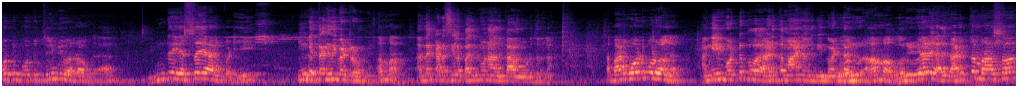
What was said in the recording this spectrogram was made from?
ஓட்டு போட்டு திரும்பி வர்றவங்க இந்த எஸ்ஐஆர் படி இங்க தகுதி பெற்றவங்க. ஆமா. அதான் கடைசியில பதிமூணாவது காலம் கொடுத்துருக்கான் அப்ப அடுத்து ஓட்டு போடுவாங்க. அங்கேயும் போட்டு இப்போ அடுத்த மாநிலத்துக்கு இங்க ஒரு வந்துட்டாங்க ஆமா ஒருவேளை அதுக்கு அடுத்த மாசம்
